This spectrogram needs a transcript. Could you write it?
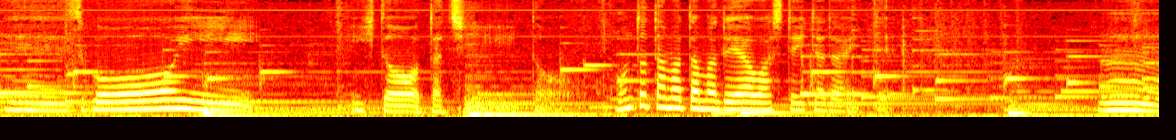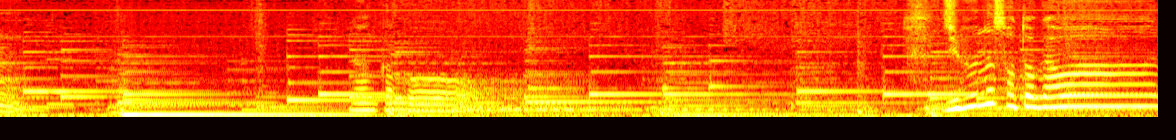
えー、すごい人たちと本当たまたま出会わせていただいて。うん。なんかこう自分の外側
